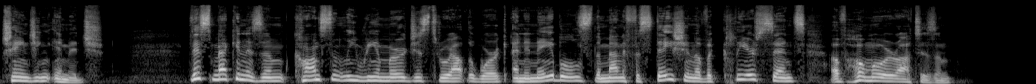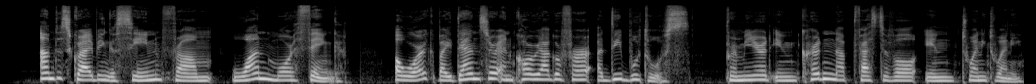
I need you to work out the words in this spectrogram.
changing image. This mechanism constantly reemerges throughout the work and enables the manifestation of a clear sense of homoerotism. I'm describing a scene from One More Thing, a work by dancer and choreographer Adi Boutrous, premiered in Curtain Up Festival in 2020.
